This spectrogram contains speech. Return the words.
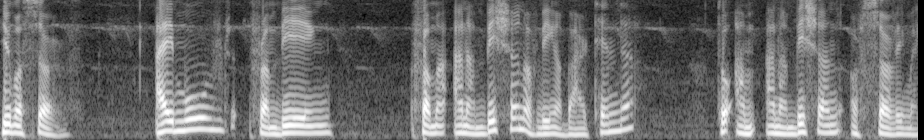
You must serve. I moved from being, from an ambition of being a bartender to an ambition of serving my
